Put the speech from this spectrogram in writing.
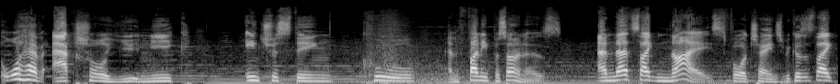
all have actual, unique, interesting, cool, and funny personas. And that's, like, nice for a change because it's like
